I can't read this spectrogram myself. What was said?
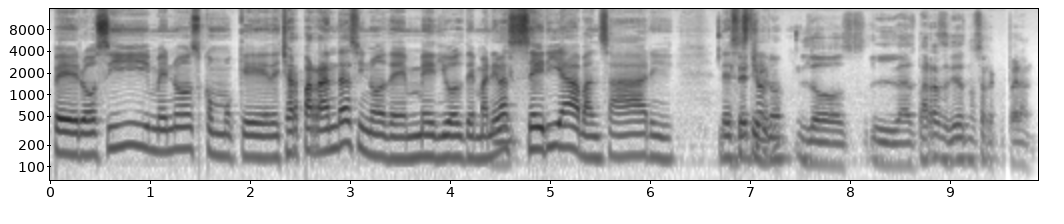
pero sí menos como que de echar parrandas, sino de medio, de manera seria avanzar y de ese estilo. Hecho, los, las barras de vida no se recuperan.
